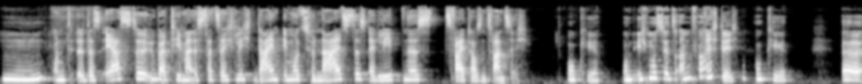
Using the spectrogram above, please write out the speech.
Mhm. Und äh, das erste Überthema ist tatsächlich dein emotionalstes Erlebnis 2020. Okay. Und ich muss jetzt anfangen? Richtig. Okay. Äh,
